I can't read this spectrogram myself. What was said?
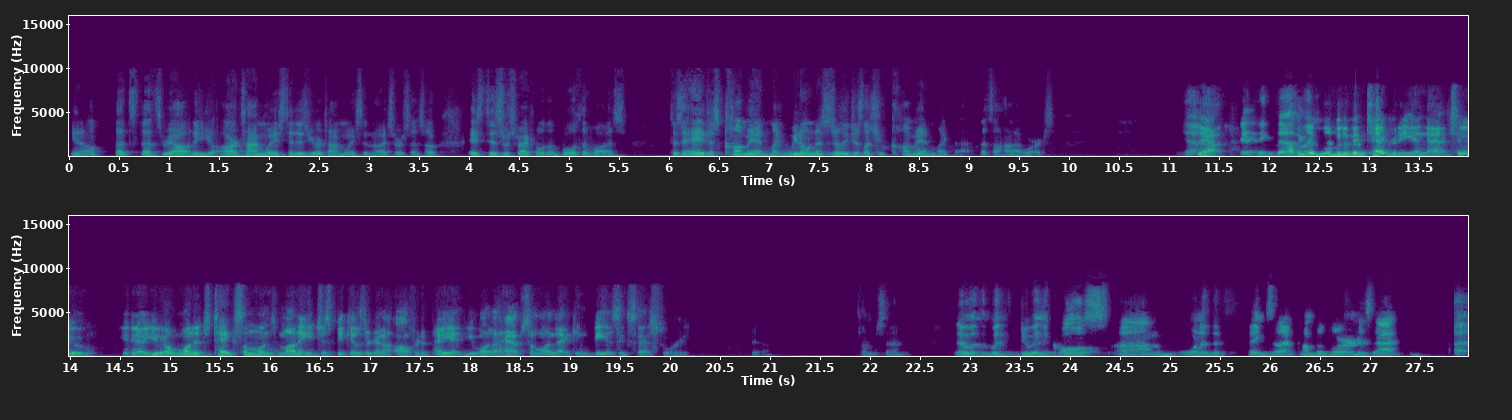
you know? That's that's reality. Our time wasted is your time wasted and vice versa. So it's disrespectful to both of us to say hey just come in. Like we don't necessarily just let you come in like that. That's not how that works. Yeah. Yeah. I think that i think like, there's a little bit of integrity in that too. You know you don't want to take someone's money just because they're going to offer to pay it. You want to have someone that can be a success story hundred percent. Now with with doing the calls, um, one of the things that I've come to learn is that, uh,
